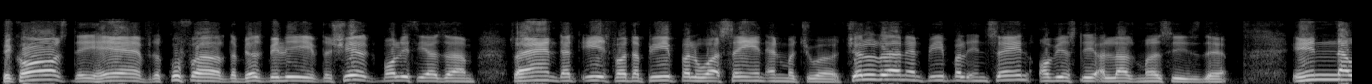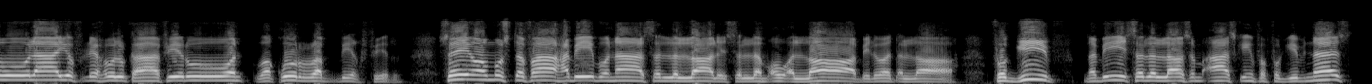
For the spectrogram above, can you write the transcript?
because they have the kufr, the disbelief, the shirk, polytheism. So and that is for the people who are sane and mature. Children and people insane, obviously Allah's mercy is there. إنه لا يفلح الكافرون وقل رب اغفر Say, O Mustafa Habibuna sallallahu alayhi wasallam, O Allah, beloved Allah, forgive Nabi sallallahu asking for forgiveness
